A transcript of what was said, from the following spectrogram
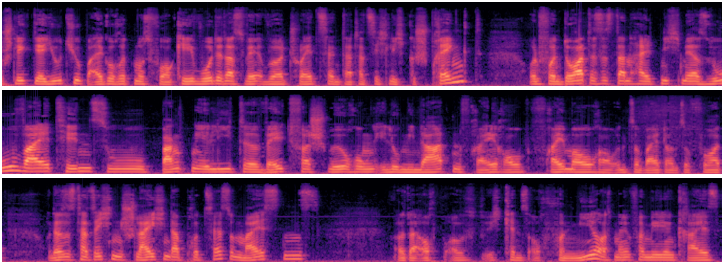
schlägt der YouTube-Algorithmus vor, okay, wurde das World Trade Center tatsächlich gesprengt? Und von dort ist es dann halt nicht mehr so weit hin zu Bankenelite, Weltverschwörung, Illuminaten, Freiraub, Freimaurer und so weiter und so fort. Und das ist tatsächlich ein schleichender Prozess und meistens, oder auch, ich kenne es auch von mir aus meinem Familienkreis,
